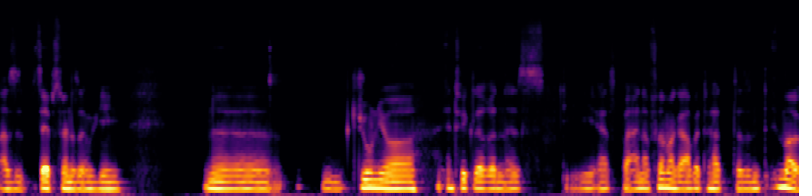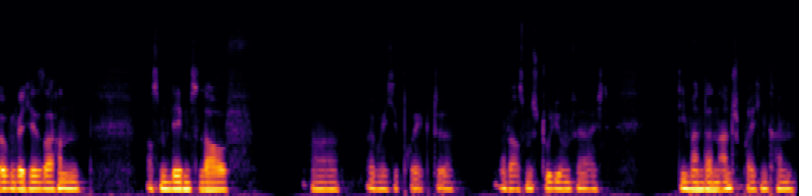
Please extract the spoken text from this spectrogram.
also selbst wenn es irgendwie eine Junior-Entwicklerin ist, die erst bei einer Firma gearbeitet hat, da sind immer irgendwelche Sachen aus dem Lebenslauf, äh, irgendwelche Projekte oder aus dem Studium vielleicht, die man dann ansprechen kann.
